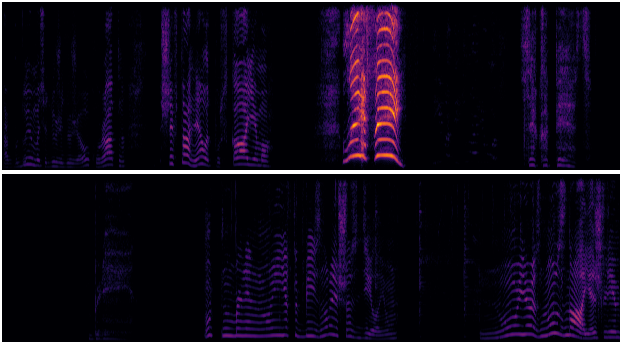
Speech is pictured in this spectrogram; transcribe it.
Так, будуємося дуже-дуже акуратно. Шифта не відпускаємо. Лисий! Це капець. блін. Ну, т- блін, ну я тобі знаєш, що зроблю. Ну, я, ну, знаєш ли.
